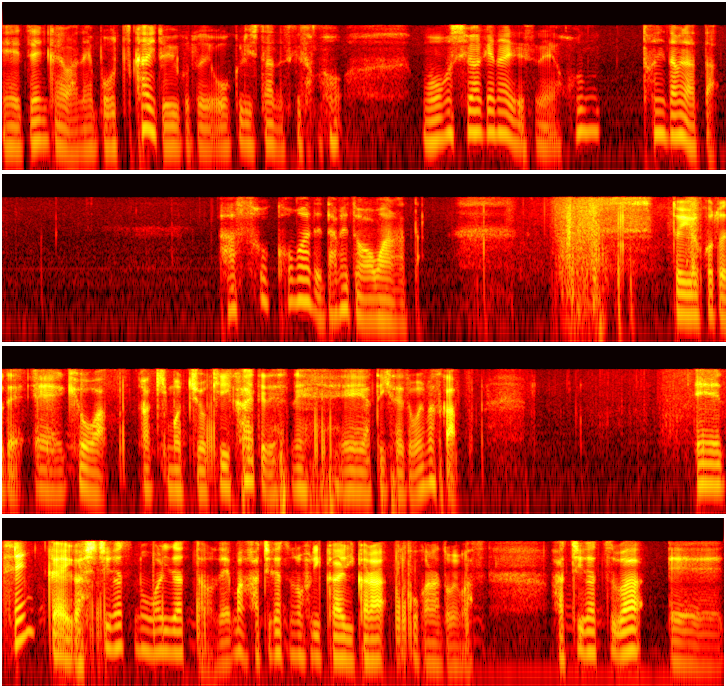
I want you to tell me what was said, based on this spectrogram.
えー前回はね、没回ということでお送りしたんですけども、申し訳ないですね。本当にダメだった。あそこまでダメとは思わなかった。ということで、えー今日は気持ちを切り替えてですね、えーやっていきたいと思いますが、えー前回が7月の終わりだったので、まあ8月の振り返りからいこうかなと思います。8月は、え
